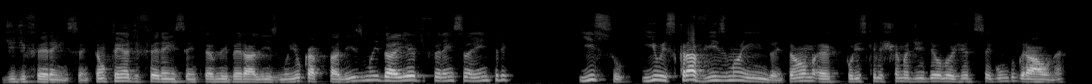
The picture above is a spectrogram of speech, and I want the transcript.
de diferença. Então, tem a diferença entre o liberalismo e o capitalismo, e daí a diferença entre isso e o escravismo ainda. Então, é por isso que ele chama de ideologia de segundo grau, né?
